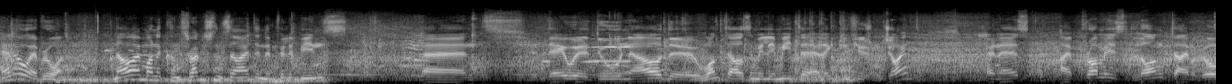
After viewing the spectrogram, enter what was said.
Hello everyone. Now I'm on a construction site in the Philippines and they will do now the 1000 millimeter electrofusion joint and as I promised long time ago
